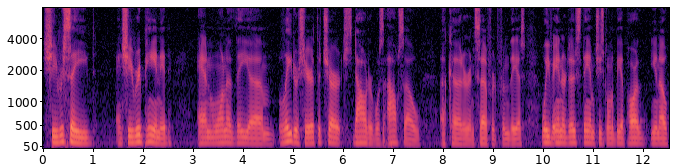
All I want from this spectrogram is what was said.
she received and she repented. And one of the um, leaders here at the church's daughter was also a cutter and suffered from this. We've introduced them. She's going to be a part of, you know,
